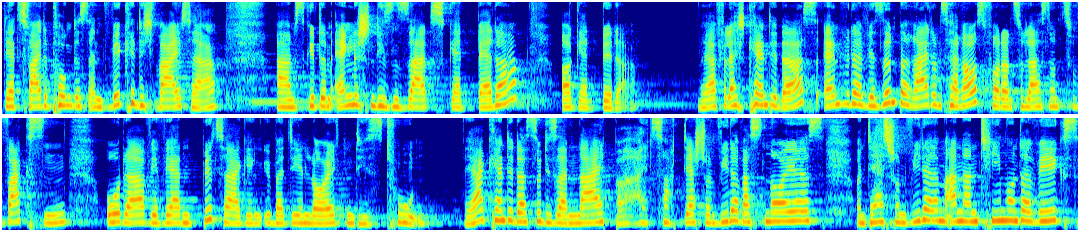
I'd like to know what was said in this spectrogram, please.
Der zweite Punkt ist, entwickle dich weiter. Ähm, es gibt im Englischen diesen Satz, get better or get bitter. Ja, vielleicht kennt ihr das. Entweder wir sind bereit, uns herausfordern zu lassen und zu wachsen, oder wir werden bitter gegenüber den Leuten, die es tun. Ja, kennt ihr das so, dieser Neid, boah, jetzt macht der schon wieder was Neues und der ist schon wieder im anderen Team unterwegs.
